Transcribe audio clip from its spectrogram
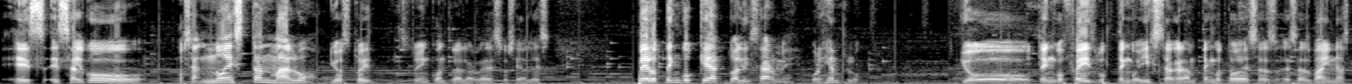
es, es algo, o sea, no es tan malo. Yo estoy, estoy en contra de las redes sociales, pero tengo que actualizarme. Por ejemplo, yo tengo Facebook, tengo Instagram, tengo todas esas, esas vainas,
